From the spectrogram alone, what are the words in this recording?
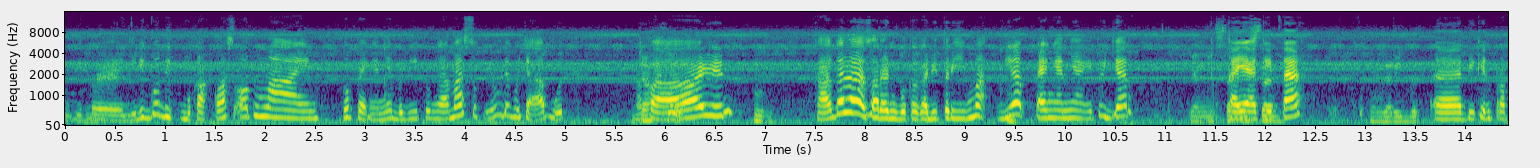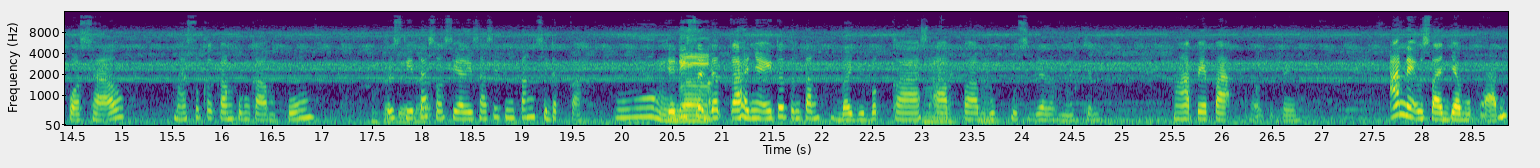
Begitu ya jadi gue buka kelas online. Gue pengennya begitu nggak masuk ya udah gue cabut. Ngapain? Hmm. Kagak lah saran gue kagak diterima. Dia pengennya itu jar yang instan kayak kita yang ribet. eh, bikin proposal masuk ke kampung-kampung terus kita sosialisasi tentang sedekah. Uh, jadi enggak. sedekahnya itu tentang baju bekas Hmm, apa hmm. buku segala macam maaf ya pak kalau gitu ya. aneh ustazah bukan?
